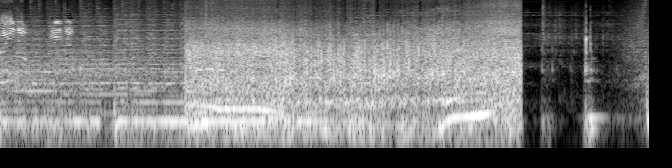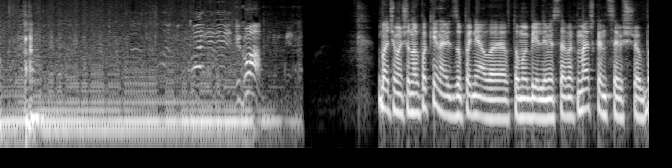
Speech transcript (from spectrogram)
Я иду. Бачимо, що навпаки навіть зупиняли автомобілі місцевих мешканців, щоб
